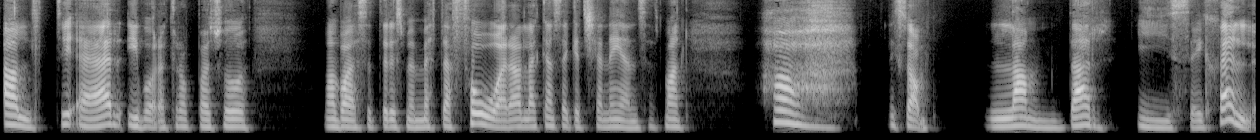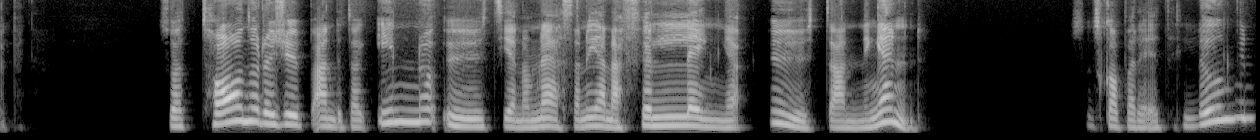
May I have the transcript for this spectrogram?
alltid är i våra kroppar så man bara sätter det som en metafor. Alla kan säkert känna igen sig att man ah, liksom landar i sig själv. Så att ta några djupa andetag in och ut genom näsan och gärna förlänga utandningen. Så skapar det ett lugn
